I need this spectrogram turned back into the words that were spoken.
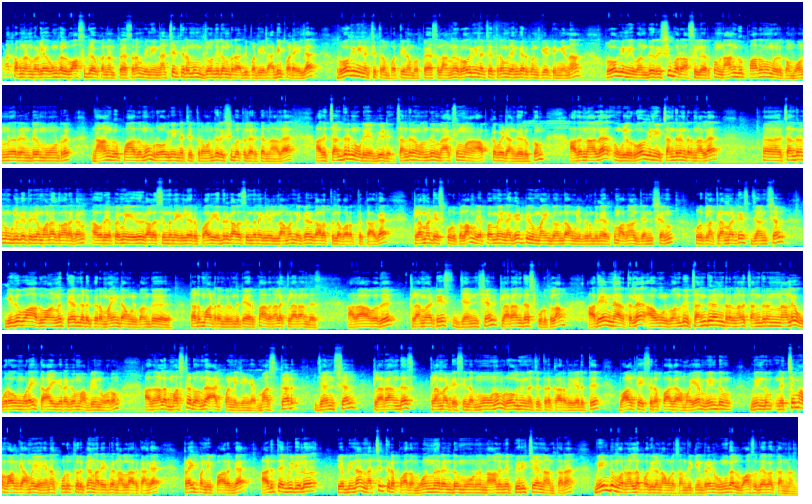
வணக்கம் நண்பர்களே உங்கள் வாசுதேவ் கண்ணன் பேசுகிறோம் இனி நட்சத்திரமும் ஜோதிடம்ன்ற அடிப்படையில் அடிப்படையில் ரோகிணி நட்சத்திரம் பற்றி நம்ம பேசலான்னு. ரோகிணி நட்சத்திரம் எங்கே இருக்குன்னு கேட்டிங்கன்னா ரோகிணி வந்து ரிஷிப ராசியில் இருக்கும். நான்கு பாதமும் இருக்கும். ஒன்று ரெண்டு மூன்று நான்கு பாதமும் ரோகிணி நட்சத்திரம் வந்து ரிஷிபத்தில் இருக்கிறதுனால அது சந்திரனுடைய வீடு. சந்திரன் வந்து மேக்சிமம் ஆப்கவைடு அங்கே இருக்கும். அதனால் உங்களுக்கு ரோகிணி சந்திரன்றனால சந்திரன் உங்களுக்கே தெரியும் மனகாரகன் அவர் எப்பயுமே எதிர்கால சிந்தனைகளே இருப்பார். எதிர்கால சிந்தனைகள் இல்லாமல் நிகழ்காலத்தில் வரத்துக்காக கிளமட்டிஸ் கொடுக்கலாம். எப்பவுமே நெகட்டிவ் மைண்ட் வந்து அவங்களுக்கு இருந்துனே இருக்கும். அதனால் ஜென்ஷன் கொடுக்கலாம். கிளமட்டிஸ் ஜங்ஷன் இதுவா அதுவான்னு தேர்ந்தெடுக்கிற மைண்ட் அவங்களுக்கு வந்து தடுமாற்றம் இருந்துகிட்டே இருக்கும். அதனால் கிளராந்தஸ் அதாவது கிளமட்டிஸ் ஜென்ஷன் கிளராந்தஸ் கொடுக்கலாம். அதே நேரத்தில் அவங்களுக்கு வந்து சந்திரன்றதுனால சந்திரனாலே உறவு முறை தாய் கிரகம் அப்படின்னு வரும். அதனால் மஸ்டர்ட் வந்து ஆட் பண்ணிக்கோங்க. மஸ்டர்ட் ஜென்ஷன் கிளராந்தஸ் கிளமட்டிஸ் இந்த மூணும் ரோகிணி நட்சத்திரக்காரர்கள் எடுத்து வாழ்க்கை சிறப்பாக அமைய மீண்டும் மீண்டும் நிச்சயமாக வாழ்க்கை அமையும். ஏன்னா கொடுத்துருக்கேன் நிறைய பேர் நல்லா இருக்காங்க. ட்ரை பண்ணி பாருங்கள் அடுத்த வீடியோவில் எப்படின்னா நட்சத்திர பாதம் ஒன்று ரெண்டு மூணு நாலுன்னு பிரிச்சே நான் தரேன். மீண்டும் ஒரு நல்ல பதிவில் நான் உங்களை சந்திக்கின்றேன். உங்கள் வாசுதேவ கண்ணன்.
